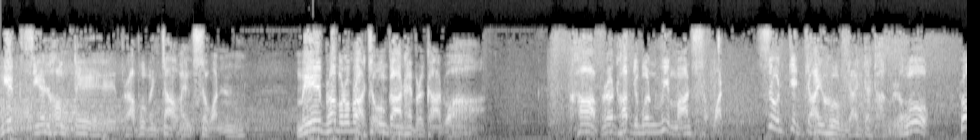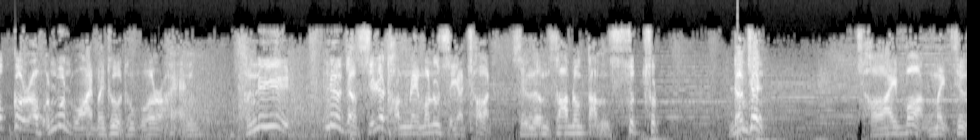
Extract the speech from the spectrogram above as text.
เง็กเซียนฮ่องเต้พระผู้เป็นเจ้าแห่งสวรรค์มีพระบรมราชโองการให้ประกาศว่า ข้าประทับอยู่บนวิมานสวรรค์ส่วนจิตใจห่วงใยแต่ทางโลก เพราะก็ระหนวุ่นวายไปทั่วทุกหัวแหงทั้งนี้เนื่องจากศีลธรรมในมนุษยชาติเสื่อมทรามลงต่ำสุดๆดังเช่น ชายบ้างไม่ซื่อ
